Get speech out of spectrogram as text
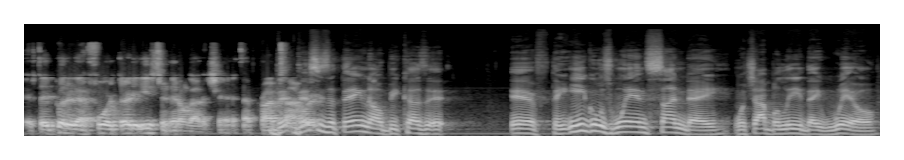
If they put it at 4:30 Eastern, they don't got a chance. That prime Thi- time. This is the thing, though, because it, if the Eagles win Sunday, which I believe they will,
